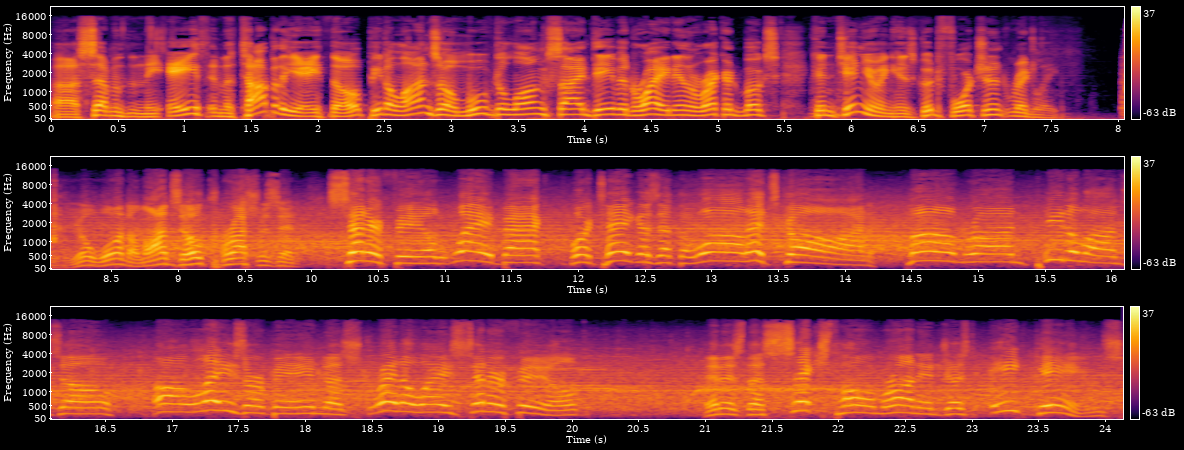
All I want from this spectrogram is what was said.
uh, seventh and the eighth. In the top of the eighth, though, Pete Alonso moved alongside David Wright in the record books, continuing his good fortune at Wrigley. The 0 1, Alonso crushes it. Center field, way back. Ortega's at the wall. It's gone. Home run, Pete Alonso. A laser beam to straightaway center field. It is the sixth home run in just eight games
